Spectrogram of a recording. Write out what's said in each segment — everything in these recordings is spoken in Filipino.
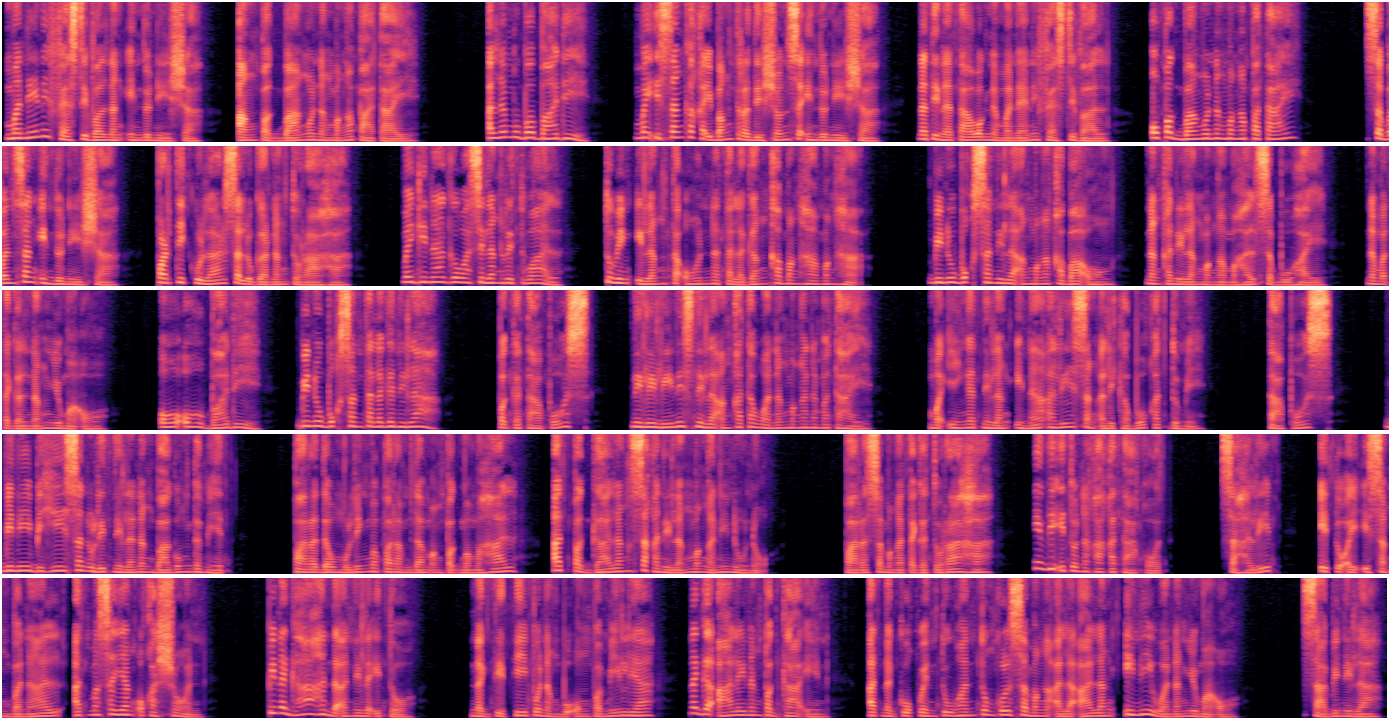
Manini Festival ng Indonesia, ang pagbangon ng mga patay. Alam mo ba, buddy, may isang kakaibang tradisyon sa Indonesia na tinatawag na Manini Festival o pagbangon ng mga patay. Sa bansang Indonesia, partikular sa lugar ng Toraha, may ginagawa silang ritual tuwing ilang taon na talagang kamangha-mangha. Binubuksan nila ang mga kabaong ng kanilang mga mahal sa buhay na matagal nang yumao. Oo, buddy, binubuksan talaga nila. Pagkatapos, nililinis nila ang katawan ng mga namatay. Maingat nilang inaalis ang alikabok at dumi. Tapos, binibihisan ulit nila ng bagong damit para daw muling maparamdam ang pagmamahal at paggalang sa kanilang mga ninuno. Para sa mga taga-Toraha, hindi ito nakakatakot. Sa halip, ito ay isang banal at masayang okasyon. Pinaghahandaan nila ito. Nagtitipon ng buong pamilya, nag-aalay ng pagkain, at nagkukwentuhan tungkol sa mga alaalang iniwan ng yumao. Sabi nila,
